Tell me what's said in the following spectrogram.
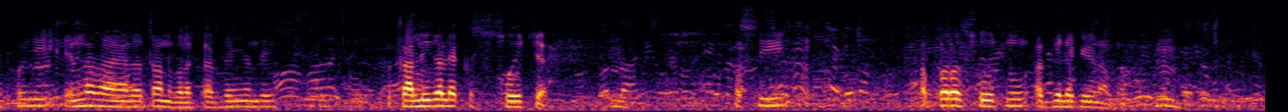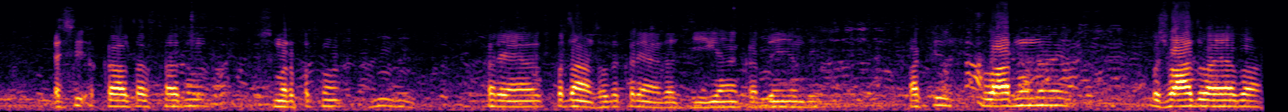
ਦੇਖੋ ਜੀ, ਇਹਨਾਂ ਦਾ ਆਇਆਂ ਦਾ ਧੰਨਵਾਦ ਕਰਦੇ ਜਾਂਦੇ ਅਕਾਲੀ ਦਲ ਇੱਕ ਸੋਚ ਹੈ। ਅਸੀਂ ਆਪਾਂ ਉਸ ਸੋਚ ਨੂੰ ਅੱਗੇ ਲੈ ਕੇ ਜਾਣਾ ਵਾ। ਅਸੀਂ ਅਕਾਲ ਤਖਤ ਸਾਹਿਬ ਨੂੰ ਸਮਰਪਿਤ ਹਾਂ। ਘਰਿਆਂ ਪ੍ਰਧਾਨ ਸਾਹਿਬ ਦੇ ਘਰਿਆਂ ਦਾ ਜੀ ਆਇਆਂ ਕਰਦੇ ਜਾਂਦੇ ਬਾਕੀ ਪਰਿਵਾਰ ਨੂੰ ਉਹਨਾਂ ਨੇ ਵਿਸ਼ਵਾਸ ਦਵਾਇਆ ਵਾ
